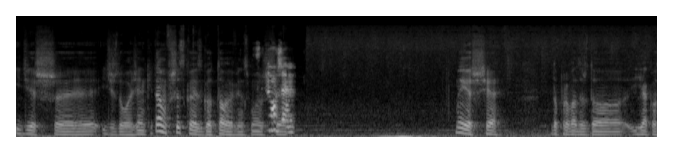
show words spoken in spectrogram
idziesz, e, idziesz do łazienki. Tam wszystko jest gotowe, więc możesz. Z Się, myjesz się, doprowadzasz do jako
